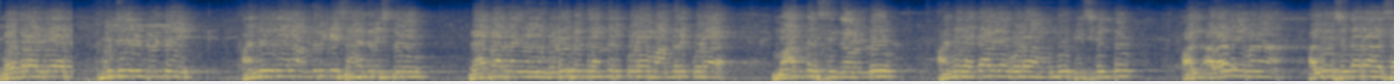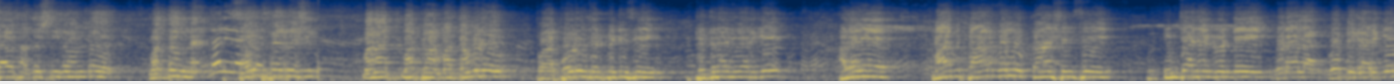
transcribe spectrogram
భోగరాజు గారు పూజ అన్ని విధాలు అందరికీ సహకరిస్తూ వ్యాపార రంగంలో గొడవ పెద్దలందరికీ కూడా మా అందరికి కూడా మార్గదర్శకంగా ఉంటూ అన్ని రకాలుగా కూడా ముందుకు తీసుకెళ్తూ అల్- అలాగే మన అల్లూరు సీతారామ సేవ అధ్యక్షుడిగా ఉంటూ మొత్తం సౌత్ ఫెడరేషన్ మన మా మా తమ్ముడు పౌరులు జడ్పీటీసీ పెద్దరాజు గారికి అలాగే మాకు పాలకొల్లు కాన్స్టిట్యున్సీ ఇన్ఛార్జ్ అయినటువంటి గుడాల గోపి గారికి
